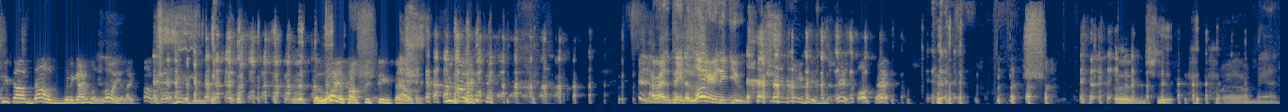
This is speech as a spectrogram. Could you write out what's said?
twenty thousand dollars when they got him a lawyer. Like fuck that. You ain't getting- the lawyer cost fifteen thousand. You know that shit. I'd rather pay the lawyer than you. You shit. Fuck that. Oh shit. Oh man.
